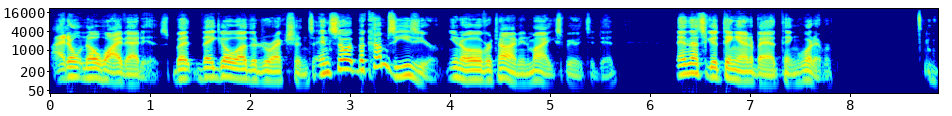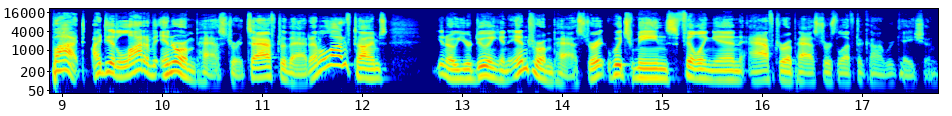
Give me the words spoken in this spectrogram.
I don't know why that is, but they go other directions. And so it becomes easier, you know, over time. In my experience, it did. And that's a good thing and a bad thing, whatever. But I did a lot of interim pastorates after that. And a lot of times, you know, you're doing an interim pastorate, which means filling in after a pastor's left a congregation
